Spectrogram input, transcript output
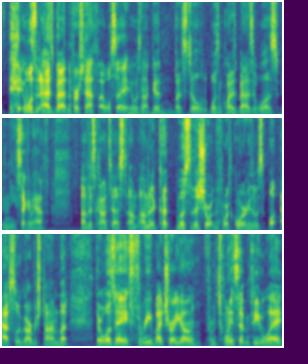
it wasn't as bad in the first half. I will say it was not good, but still wasn't quite as bad as it was in the second half of this contest. Um, I'm going to cut most of this short in the fourth quarter because it was absolute garbage time. But there was a three by Trae Young from 27 feet away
